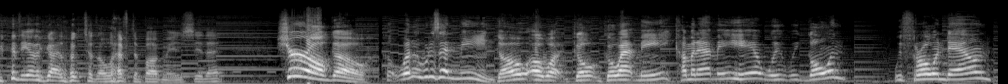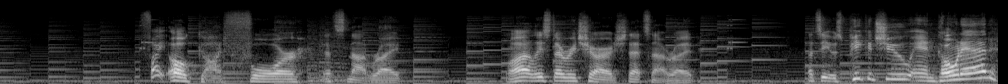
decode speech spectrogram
the other guy looked to the left above me. You see that? Sure, I'll go. What, what does that mean? Go? Oh, what? Go go at me? Coming at me here? We, we going? We throwing down? fight? Oh god, four. That's not right. Well, at least I recharged. That's not right. Let's see, it was Pikachu and Gonad?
